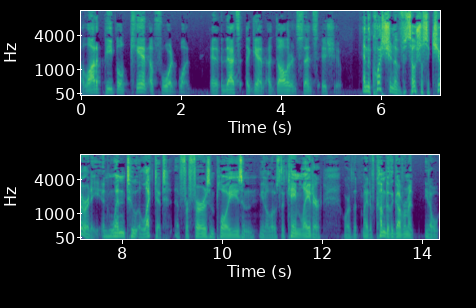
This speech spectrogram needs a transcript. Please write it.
A lot of people can't afford one. And that's, again, a dollar and cents issue. And the question of Social Security and when to elect it for FERS employees and you know those that came later or that might have come to the government, you know,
